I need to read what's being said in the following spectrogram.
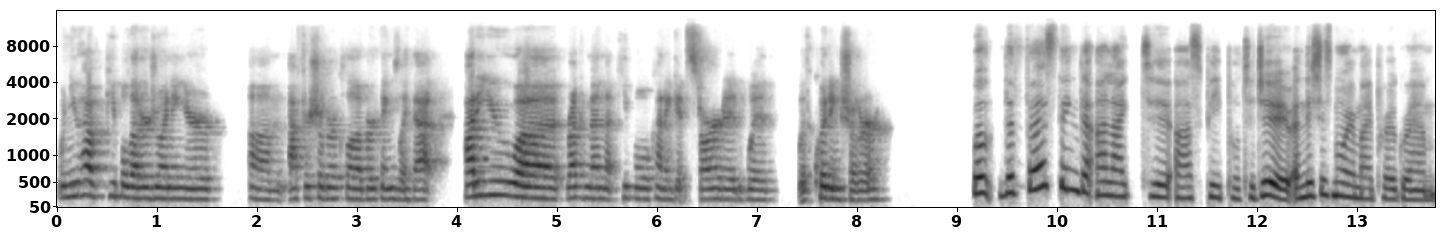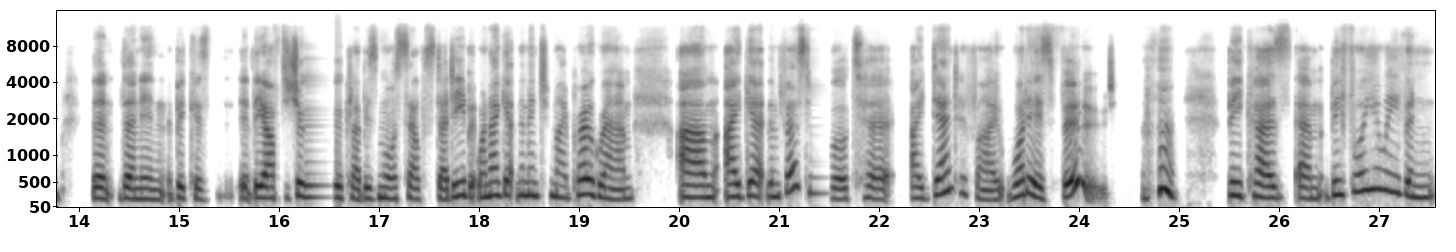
when you have people that are joining your um, after sugar club or things like that, how do you uh, recommend that people kind of get started with with quitting sugar? Well, the first thing that I like to ask people to do, and this is more in my program than than in because the After Sugar Club is more self study. But when I get them into my program, um, I get them first of all to identify what is food. because um, before you even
